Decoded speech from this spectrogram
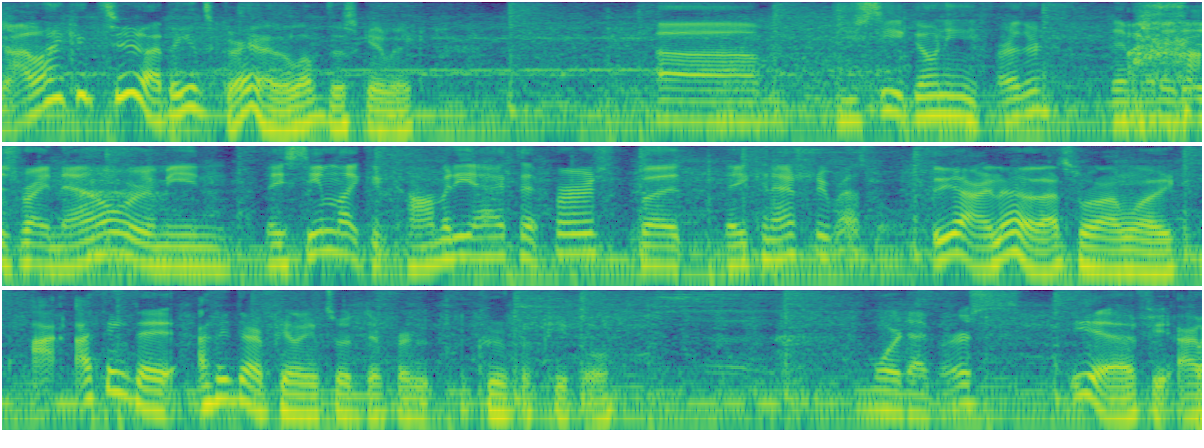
I like it too. I think it's great. I love this gimmick. Um, do you see it going any further than what it is right now? Or I mean, they seem like a comedy act at first, but they can actually wrestle. Yeah, I know. That's what I'm like. I, I think they. I think they're appealing to a different group of people. More diverse. Yeah, if you, I,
